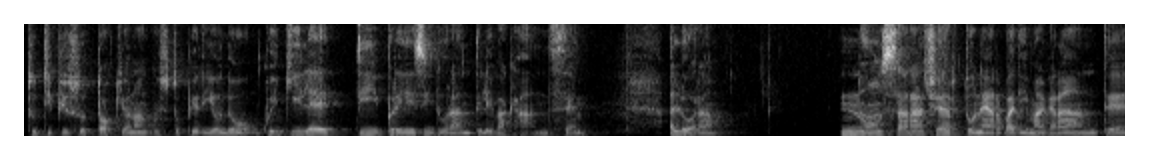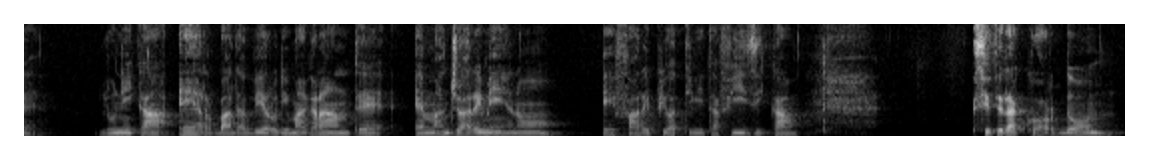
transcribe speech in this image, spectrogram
tutti più sott'occhio no, in questo periodo, quei chiletti presi durante le vacanze. Allora, non sarà certo un'erba dimagrante, l'unica erba davvero dimagrante è mangiare meno e fare più attività fisica. Siete d'accordo?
